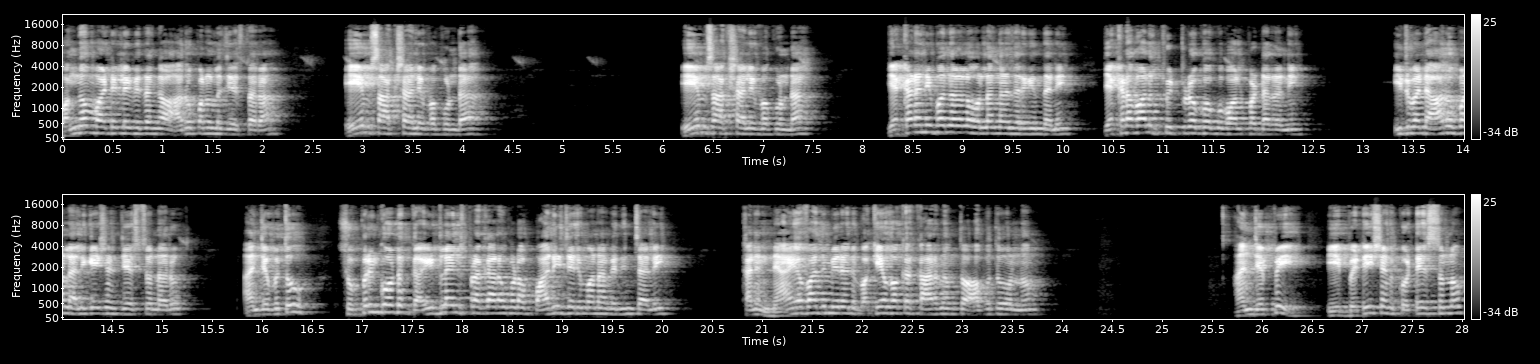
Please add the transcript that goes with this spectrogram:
భంగం వాటిల్లే విధంగా ఆరోపణలు చేస్తారా? ఏం సాక్ష్యాలు ఇవ్వకుండా ఏం సాక్ష్యాలు ఇవ్వకుండా ఎక్కడ నిబంధనల ఉల్లంఘన జరిగిందని ఎక్కడ వాళ్ళు ఫిట్ ప్రోకోకు పాల్పడ్డారని? ఇటువంటి ఆరోపణలు అలిగేషన్ చేస్తున్నారు. అని చెబుతూ సుప్రీంకోర్టు గైడ్ లైన్స్ ప్రకారం కూడా భారీ జరిమానా విధించాలి. కానీ న్యాయవాది మీరని ఒకే ఒక్క కారణంతో ఆపుతూ ఉన్నాం. అని చెప్పి ఈ పిటిషన్ కొట్టేస్తున్నాం.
